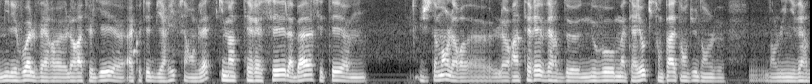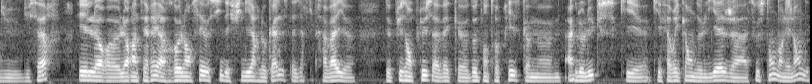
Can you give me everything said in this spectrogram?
mis les voiles vers leur atelier à côté de Biarritz à Anglette. Ce qui m'intéressait là-bas, c'était justement leur, leur intérêt vers de nouveaux matériaux qui ne sont pas attendus dans l'univers dans du, du surf et leur, euh, leur intérêt à relancer aussi des filières locales, c'est-à-dire qu'ils travaillent euh, de plus en plus avec euh, d'autres entreprises comme Aglolux, qui est, qui est fabricant de liège à Souston dans les Landes,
